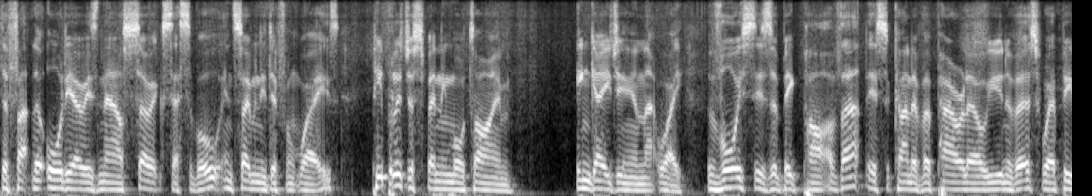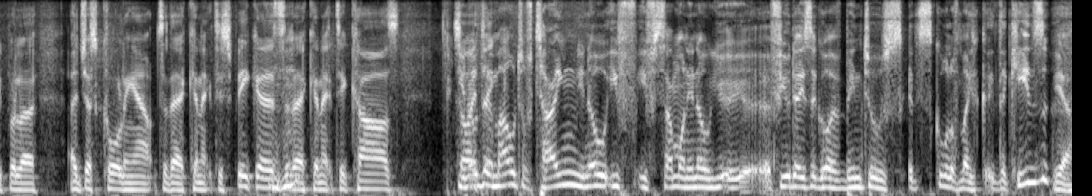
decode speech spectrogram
the fact that audio is now so accessible in so many different ways, people are just spending more time engaging in that way. Voice is a big part of that. It's a kind of a parallel universe where people are, are just calling out to their connected speakers, to their connected cars. You know, the amount of time, you know, if if someone, you know, you, a few days ago I've been to at school of my the kids, Yeah.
